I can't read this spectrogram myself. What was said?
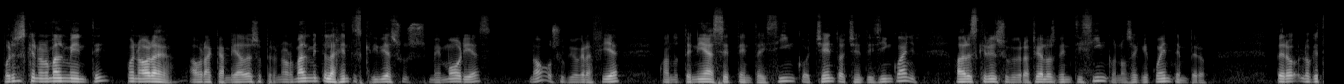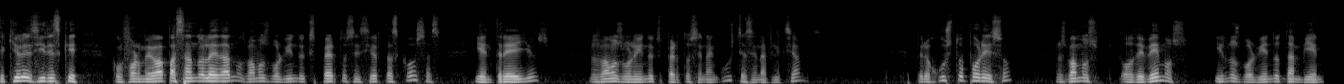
por eso es que normalmente, bueno, ahora, ahora ha cambiado eso, pero normalmente la gente escribía sus memorias, ¿no? O su biografía cuando tenía 75, 80, 85 años. Ahora escriben su biografía a los 25, no sé qué cuenten, pero, pero lo que te quiero decir es que conforme va pasando la edad nos vamos volviendo expertos en ciertas cosas y entre ellos nos vamos volviendo expertos en angustias, en aflicciones. Pero justo por eso nos vamos o debemos irnos volviendo también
